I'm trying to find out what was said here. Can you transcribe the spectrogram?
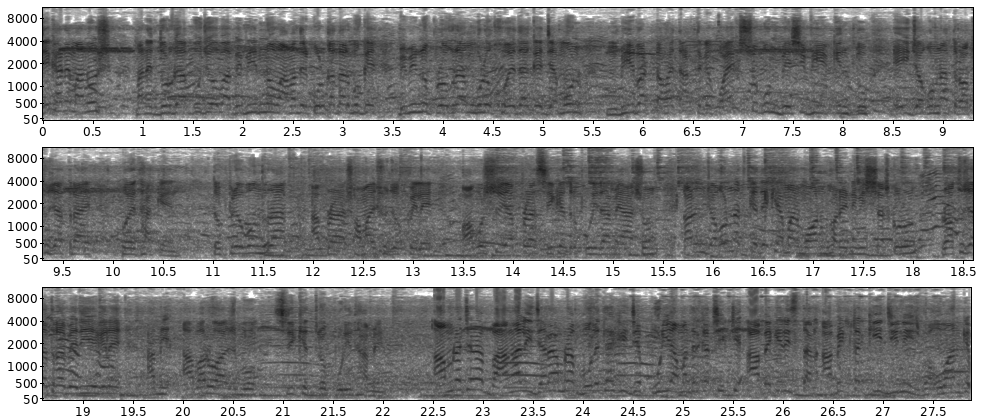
যেখানে মানুষ মানে দুর্গাপুজো বা বিভিন্ন আমাদের কলকাতার বুকে বিভিন্ন প্রোগ্রামগুলো হয়ে থাকে, যেমন ভিড়ভাড়টা হয় তার থেকে কয়েকশো গুণ বেশি ভিড় কিন্তু এই জগন্নাথ রথযাত্রায় হয়ে থাকেন তো প্রিয় বন্ধুরা, আপনারা সময় সুযোগ পেলে অবশ্যই আপনারা শ্রীক্ষেত্র পুরীধামে আসুন। কারণ জগন্নাথকে দেখে আমার মন ভরেনি, বিশ্বাস করুন। রথযাত্রা বেরিয়ে গেলে আমি আবারও আসব শ্রীক্ষেত্র পুরীধামে আমরা যারা বাঙালি, যারা আমরা বলে থাকি যে পুরী আমাদের কাছে একটি আবেগের স্থান, আবেগটা কি জিনিস? ভগবানকে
